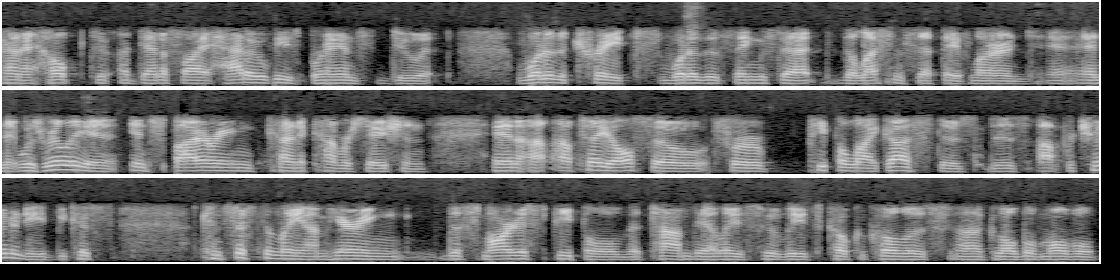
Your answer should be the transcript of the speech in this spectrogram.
kind of help to identify how do these brands do it what are the traits? What are the things that the lessons that they've learned? And it was really an inspiring kind of conversation. And I'll tell you also, for people like us, there's there's opportunity because consistently I'm hearing the smartest people, the Tom Daly's who leads Coca-Cola's uh, global mobile,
